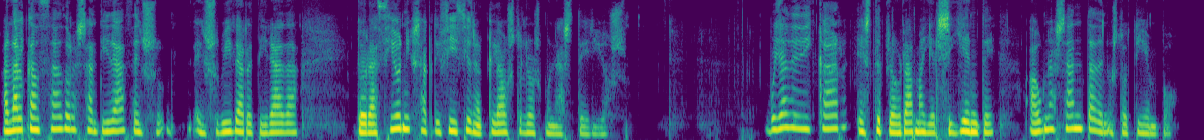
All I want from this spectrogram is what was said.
han alcanzado la santidad en su, vida retirada de oración y sacrificio en el claustro de los monasterios. Voy a dedicar este programa y el siguiente a una santa de nuestro tiempo,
